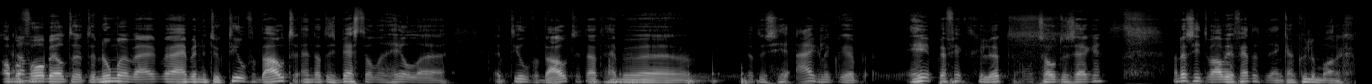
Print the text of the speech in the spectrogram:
Om een voorbeeld te noemen, wij, wij hebben natuurlijk Tiel verbouwd. En dat is best wel een heel uh, Tiel verbouwd. Dat hebben we, dat is eigenlijk uh, heel perfect gelukt, om het zo te zeggen. Maar dan zitten we alweer verder te denken aan Culemborg.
